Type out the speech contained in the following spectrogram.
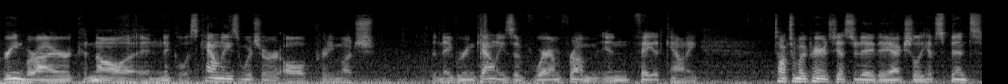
Greenbrier, Kanawha, and Nicholas counties, which are all pretty much the neighboring counties of where I'm from in Fayette County. Talked to my parents yesterday. They actually have spent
